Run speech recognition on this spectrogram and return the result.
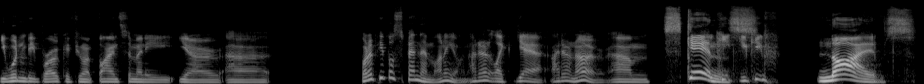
You wouldn't be broke if you weren't buying so many. You know, uh, what do people spend their money on? I don't like. Yeah, I don't know. Um, you Skins, keep, you keep knives,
